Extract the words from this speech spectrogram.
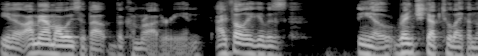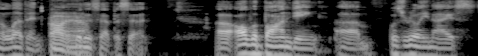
you know, I mean, I'm always about the camaraderie, and I felt like it was you know wrenched up to like an 11 for yeah. this episode. Uh, all the bonding um, was really nice.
